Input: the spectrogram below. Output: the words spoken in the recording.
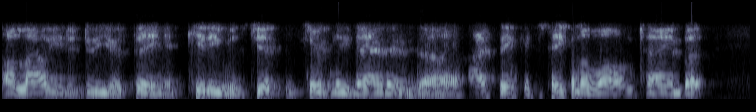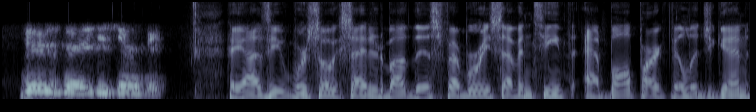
allow you to do your thing. And Kitty was just certainly that, and uh, I think it's taken a long time, but very, very deserving. Hey, Ozzie, we're so excited about this. February 17th at Ballpark Village. Again,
